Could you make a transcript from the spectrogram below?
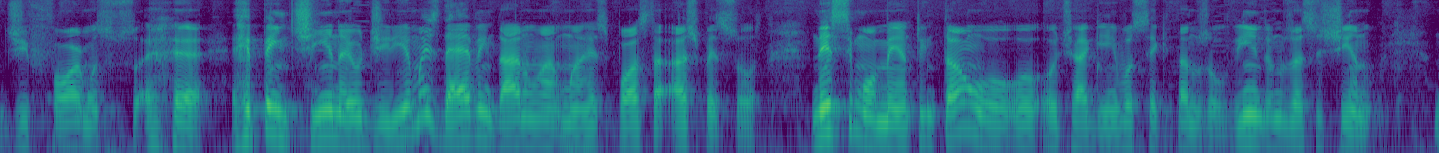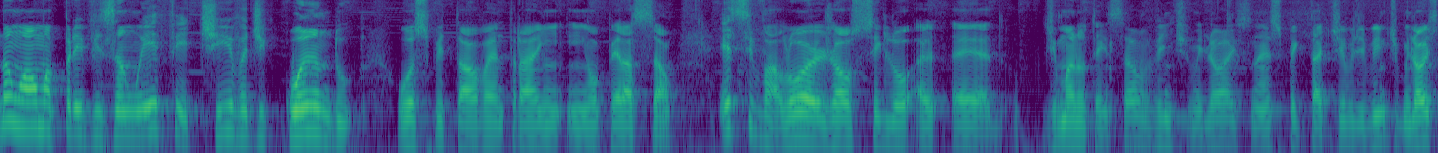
de forma é, repentina, eu diria, mas devem dar uma, uma, resposta às pessoas. Nesse momento, então, o, Tiaguinho, você que está nos ouvindo e nos assistindo, não há uma previsão efetiva de quando o hospital vai entrar em, em operação. Esse valor já oscilou é, é de manutenção, 20 milhões, né? expectativa de 20 milhões.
